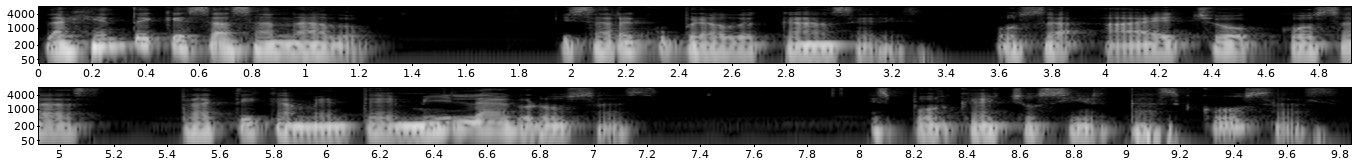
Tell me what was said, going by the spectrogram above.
La gente que se ha sanado y se ha recuperado de cánceres o sea, ha hecho cosas prácticamente milagrosas, es porque ha hecho ciertas cosas.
